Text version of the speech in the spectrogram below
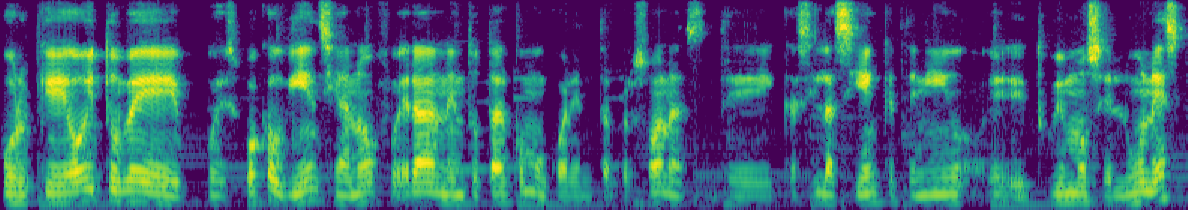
porque hoy tuve pues poca audiencia, ¿no? Fueran en total como 40 personas, de casi las 100 que tenido, eh, tuvimos el lunes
